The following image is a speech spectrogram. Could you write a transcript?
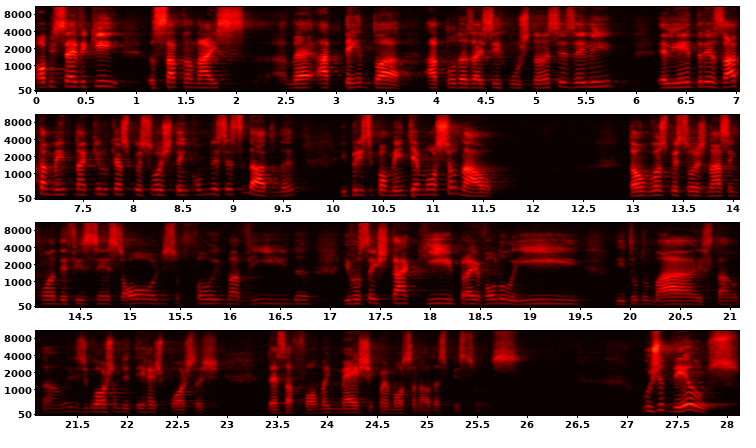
observe que Satanás né, atento a, a todas as circunstâncias, ele, ele entra exatamente naquilo que as pessoas têm como necessidade, né? e principalmente emocional. Então, algumas pessoas nascem com uma deficiência, olha, isso foi uma vida, e você está aqui para evoluir e tudo mais, tal, tal. Eles gostam de ter respostas dessa forma e mexe com o emocional das pessoas. Os judeus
